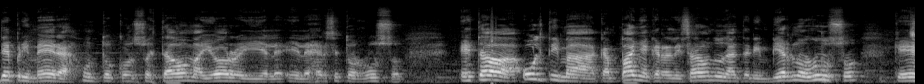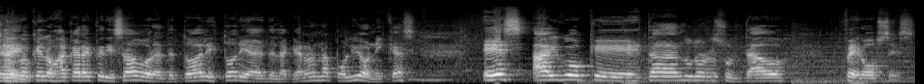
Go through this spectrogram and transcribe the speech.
de primera junto con su Estado Mayor y el, ejército ruso. Esta última campaña que realizaron durante el invierno ruso, que es algo que los ha caracterizado durante toda la historia desde las guerras napoleónicas, es algo que está dando unos resultados feroces.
